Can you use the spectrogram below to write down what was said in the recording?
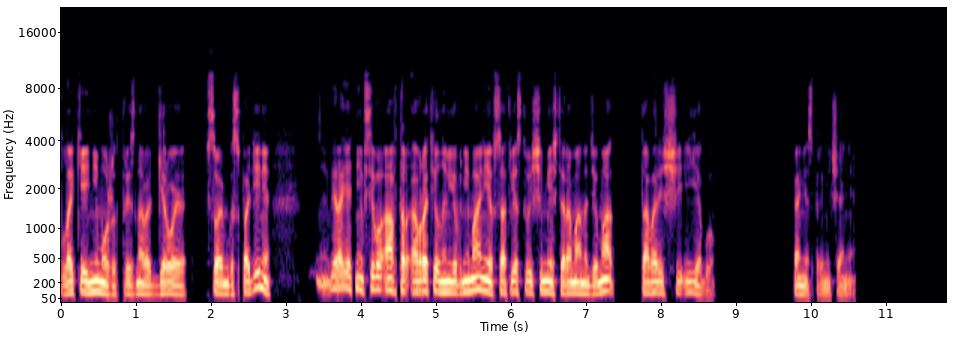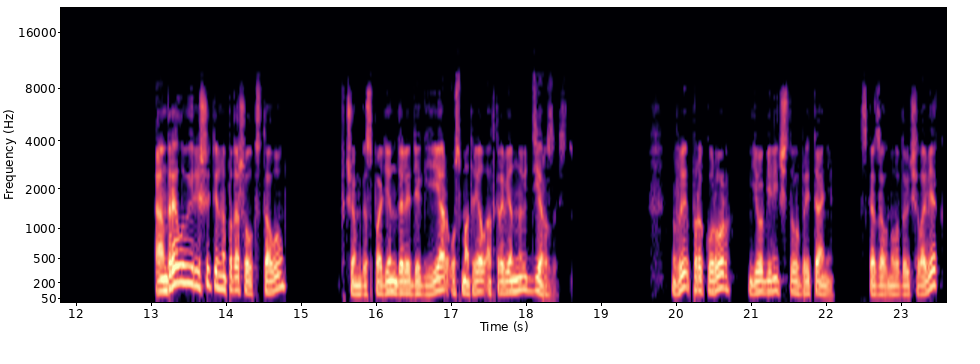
Лакей не может признавать героя в своем господине. Вероятнее всего, автор обратил на нее внимание в соответствующем месте романа Дюма «Товарищи Иегу». Конец примечания. Андре Луи решительно подошел к столу, в чем господин Деледегьер усмотрел откровенную дерзость. — Вы прокурор Его Величества в Британии, — сказал молодой человек,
